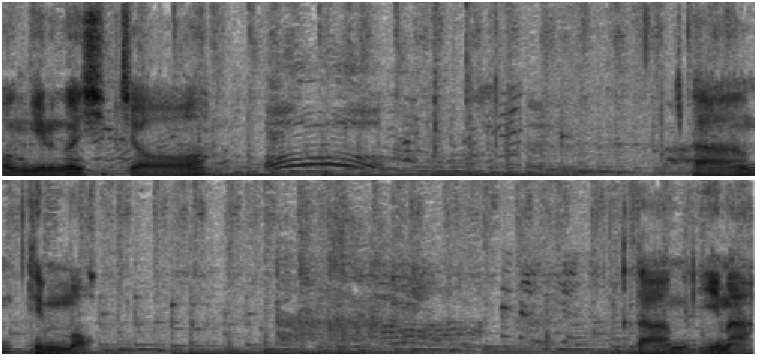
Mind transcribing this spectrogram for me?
옮기는 건 쉽죠. 오! 다음 뒷목 그 다음 이마.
